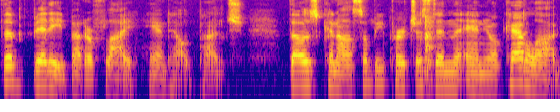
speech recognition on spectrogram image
the Bitty Butterfly handheld punch. Those can also be purchased in the annual catalog.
